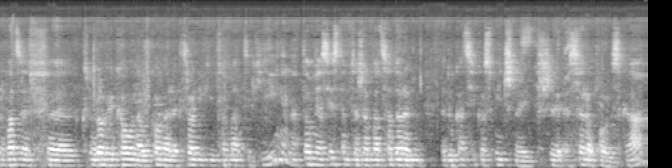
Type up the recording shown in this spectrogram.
Prowadzę w e, Knurowie Koło Naukowe Elektroniki i Informatyki. Natomiast jestem też ambasadorem edukacji kosmicznej przy SRO Polska.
